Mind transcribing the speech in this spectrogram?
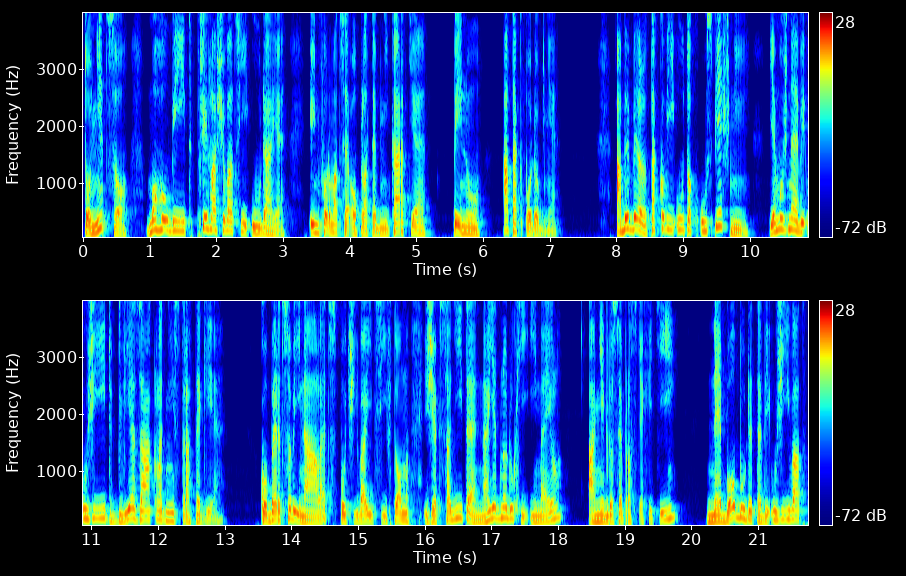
To něco mohou být přihlašovací údaje, informace o platební kartě, pinu a tak podobně. Aby byl takový útok úspěšný, je možné využít dvě základní strategie. Kobercový nálet spočívající v tom, že vsadíte na jednoduchý e-mail a někdo se prostě chytí, nebo budete využívat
